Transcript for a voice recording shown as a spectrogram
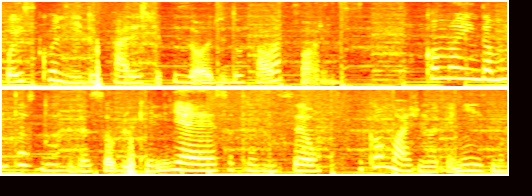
foi escolhido para este episódio do Fala Florence. Como ainda há muitas dúvidas sobre o que ele é, sua transmissão e como age no organismo,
